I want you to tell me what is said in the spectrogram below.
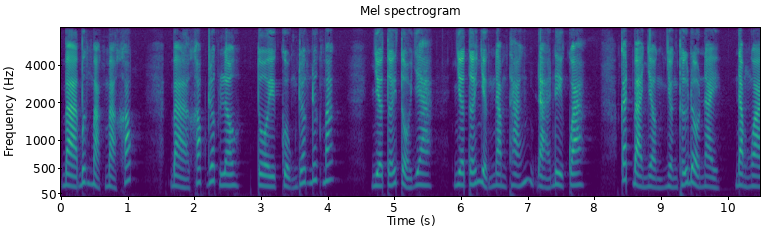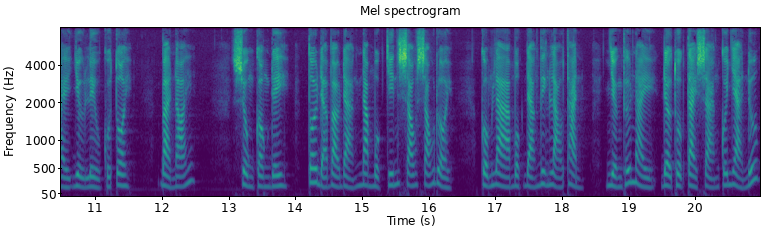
bà bưng mặt mà khóc. Bà khóc rất lâu, tôi cũng rớt nước mắt. Nhớ tới tổ gia, nhớ tới những năm tháng đã đi qua. Cách bà nhận những thứ đồ này nằm ngoài dự liệu của tôi. Bà nói, sùng công đi, tôi đã vào đảng năm 1966 rồi, cũng là một đảng viên lão thành. Những thứ này đều thuộc tài sản của nhà nước.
